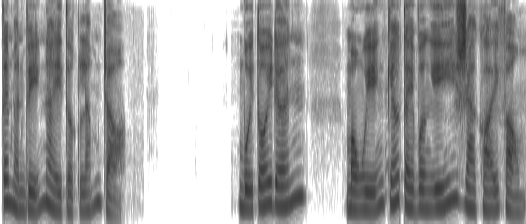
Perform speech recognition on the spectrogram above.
Tên Mạnh Viễn này thật lắm trọ Buổi tối đến Mộng Nguyễn kéo tay Vân Ý ra khỏi phòng.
